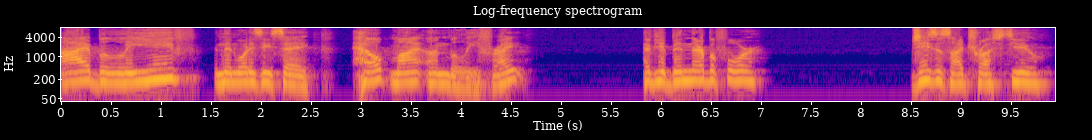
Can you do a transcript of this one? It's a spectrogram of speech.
I believe. And then what does he say? Help my unbelief, right? Have you been there before? Jesus, I trust you.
